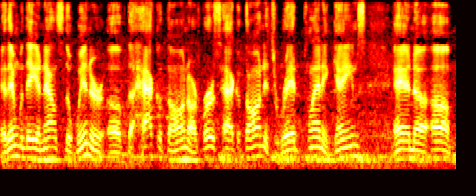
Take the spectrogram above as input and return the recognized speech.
and then when they announced the winner of the hackathon our first hackathon it's red planet games and uh, um,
